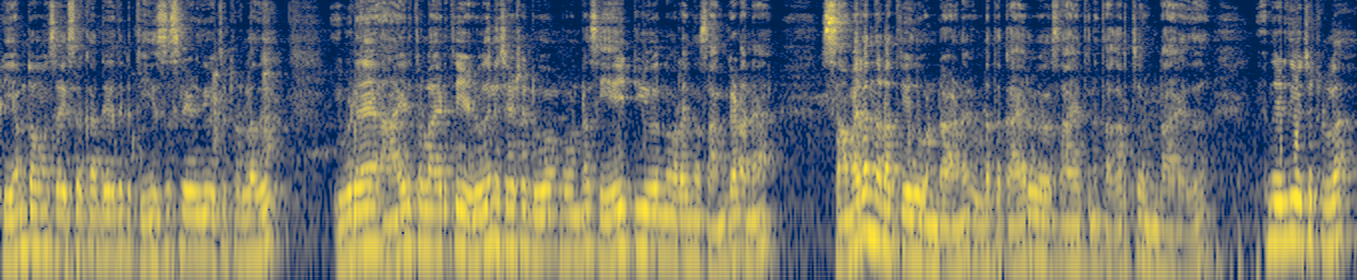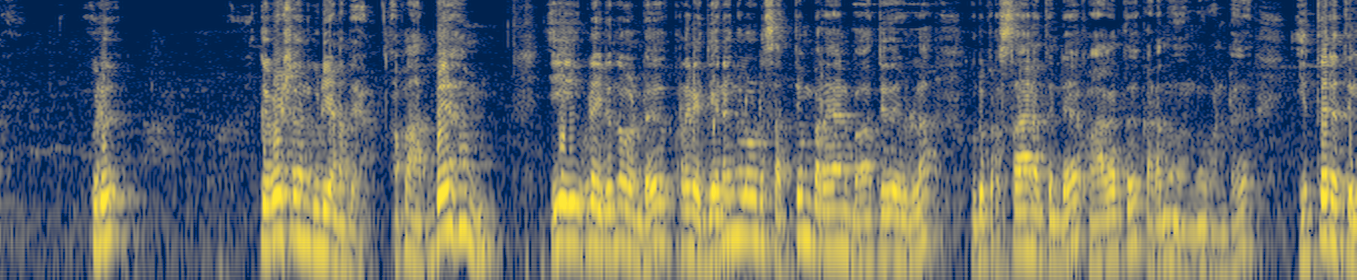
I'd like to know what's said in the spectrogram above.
ടി എം തോമസ് ഐസക്ക് അദ്ദേഹത്തിന്റെ തീസിസിൽ എഴുതി വെച്ചിട്ടുള്ളത് ഇവിടെ ആയിരത്തി തൊള്ളായിരത്തി എഴുപതിന് ശേഷം രൂപം കൊണ്ട സി ഐ ടി യു എന്ന് പറയുന്ന സംഘടന സമരം നടത്തിയത് കൊണ്ടാണ് ഇവിടുത്തെ കയർ വ്യവസായത്തിന് തകർച്ച ഉണ്ടായത് എന്ന് എഴുതി വെച്ചിട്ടുള്ള ഒരു ഗവേഷകൻ കൂടിയാണ് അദ്ദേഹം. അപ്പോൾ അദ്ദേഹം ഈ ഇവിടെ ഇരുന്നു കൊണ്ട് ജനങ്ങളോട് സത്യം പറയാൻ ബാധ്യതയുള്ള ഒരു പ്രസ്ഥാനത്തിന്റെ ഭാഗത്ത് കടന്നു നിന്നുകൊണ്ട് ഇത്തരത്തിൽ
